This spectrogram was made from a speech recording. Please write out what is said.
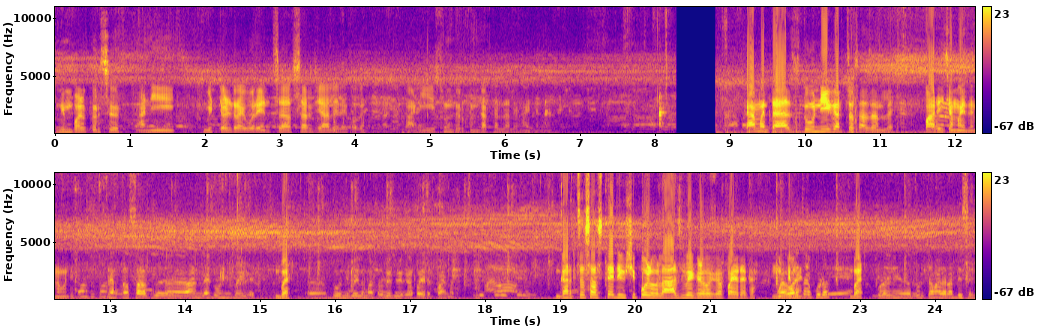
निंबाळकर सर आणि विठ्ठल ड्रायव्हर यांचा सर्जा आलेला आहे बघा. आणि सुंदर पण दाखल झालाय मैदानामध्ये. काय म्हणताय आज दोन्ही घरचा साज आणलाय. पारीच्या मैदानामध्ये. घरचा साज आणलाय दोन्ही बैल. बर. दोन्ही बैल मात्र वेगवेगळ्या पायऱ्यात पाळणार घरचा साज त्या दिवशी पळवला आज वेगळा वेगळा पायरा का? पळवायचा पुढं. बर. पुढे पुढच्या मैदानात दिसेल.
